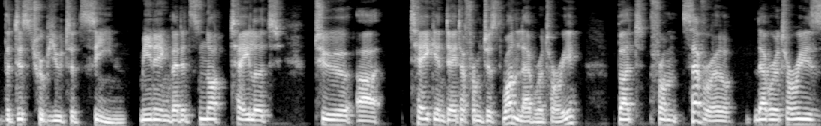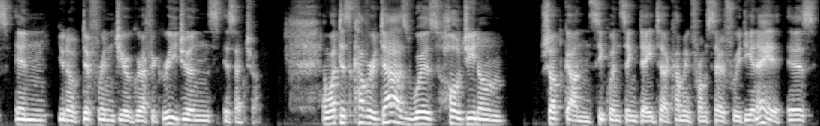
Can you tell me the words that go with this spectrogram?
the distributed scene, meaning that it's not tailored to uh, take in data from just one laboratory, but from several laboratories in you know different geographic regions, etc. And what DISQVER does with whole genome shotgun sequencing data coming from cell-free DNA is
